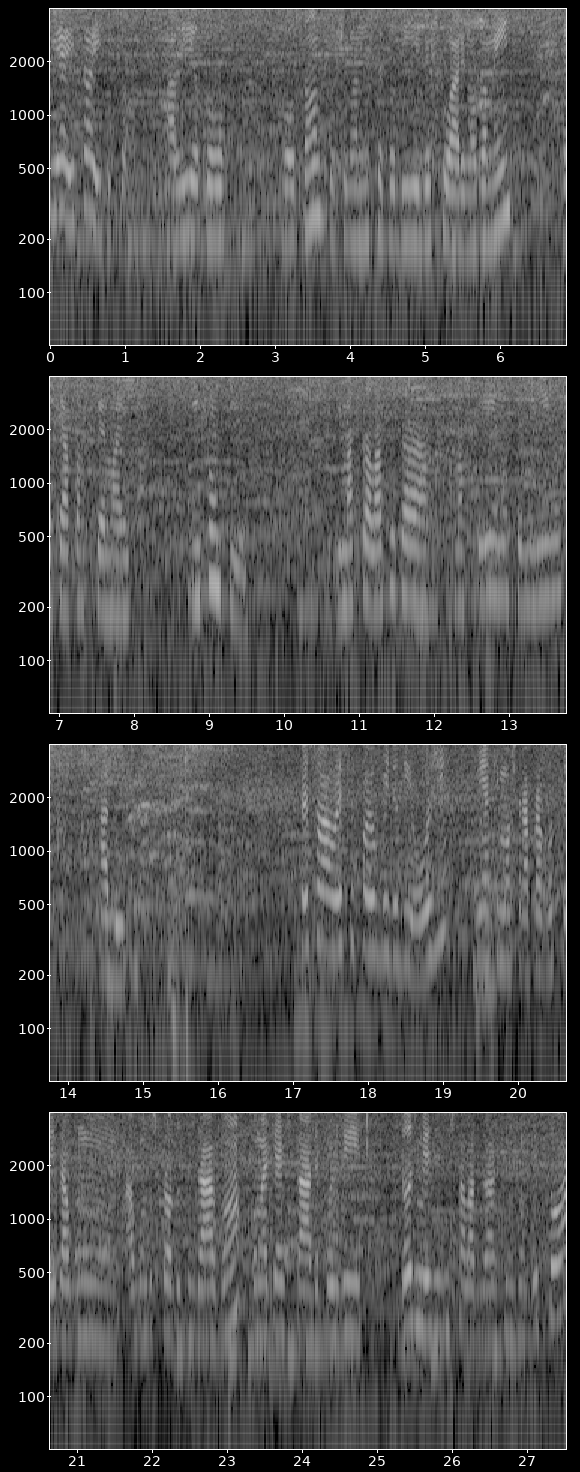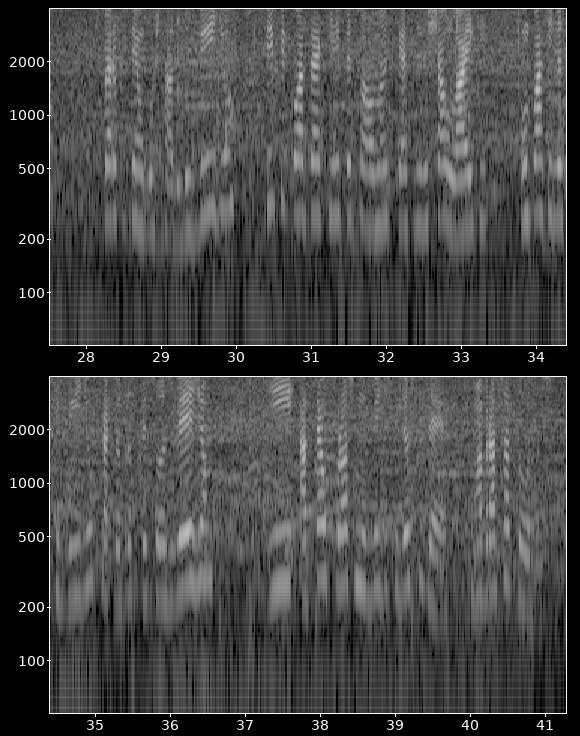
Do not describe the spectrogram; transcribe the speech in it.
E é isso aí, pessoal. Ali eu tô voltando, tô chegando no setor de vestuário novamente. Essa é a parte que é mais infantil. E mais pra lá fica masculino, feminino, adulto. Pessoal, esse foi o vídeo de hoje. Vim aqui mostrar para vocês algum, algum dos produtos da Avan, como é que está depois de, dois meses instalados aqui em João Pessoa. Espero que tenham gostado do vídeo. Se ficou até aqui, pessoal, não esquece de deixar o like, compartilha esse vídeo para que outras pessoas vejam. E até o próximo vídeo, se Deus quiser. Um abraço a todos.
